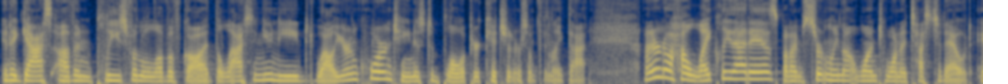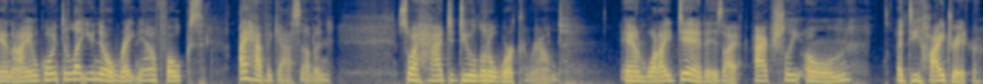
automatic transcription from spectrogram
in a gas oven, please, for the love of God. The last thing you need while you're in quarantine is to blow up your kitchen or something like that. I don't know how likely that is, but I'm certainly not one to want to test it out. And I am going to let you know right now, folks, I have a gas oven. So I had to do a little workaround. And what I did is I actually own a dehydrator.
